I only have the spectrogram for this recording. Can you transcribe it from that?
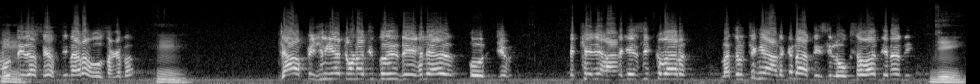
ਮੋਦੀ ਦਾ ਸਿਆਸੀ ਨਾਰਾ ਹੋ ਸਕਦਾ। ਹੂੰ। ਜਾਂ ਪਿਛਲੀਆਂ ਚੋਣਾਂ 'ਚ ਤੁਸੀਂ ਦੇਖ ਲਿਆ ਉਹ ਪਿੱਛੇ ਜੇ ਹਟ ਗਏ ਸੀ ਇੱਕ ਵਾਰ ਮਤਲਬ ਝੰਗਾੜ ਕਢਾਤੀ ਸੀ ਲੋਕ ਸਭਾ 'ਚ ਇਹਨਾਂ ਦੀ। ਜੀ।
